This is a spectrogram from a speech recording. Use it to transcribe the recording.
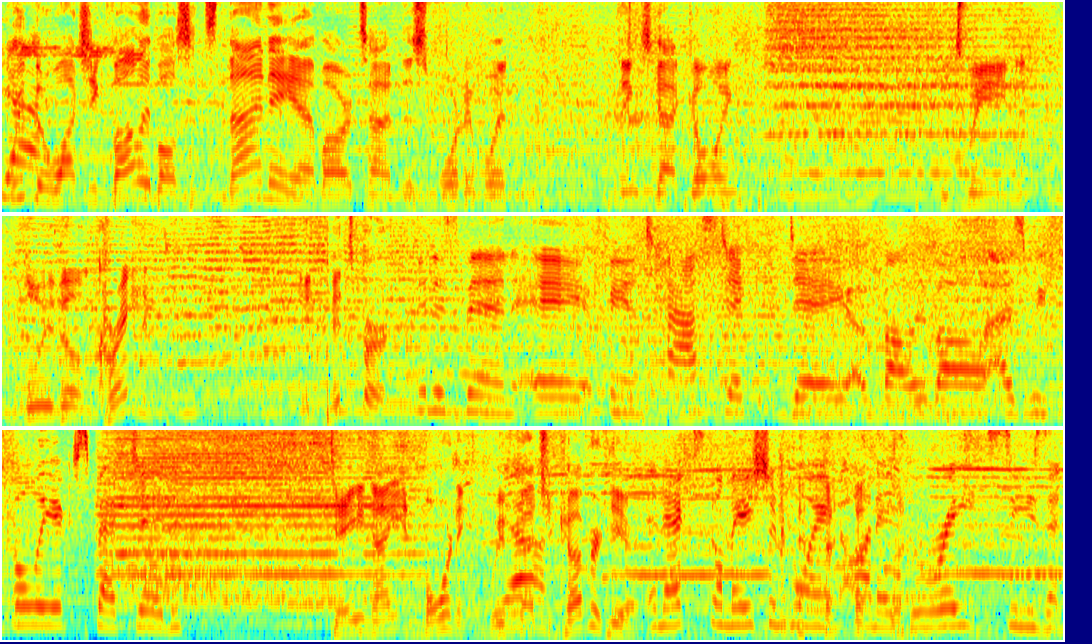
Yeah. We've been watching volleyball since 9 a.m. our time this morning when things got going between Louisville and Creighton in Pittsburgh. It has been a fantastic day of volleyball as we fully expected day, night, and morning. We've yeah. got you covered here. An exclamation point on a great season.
